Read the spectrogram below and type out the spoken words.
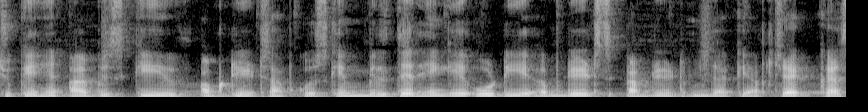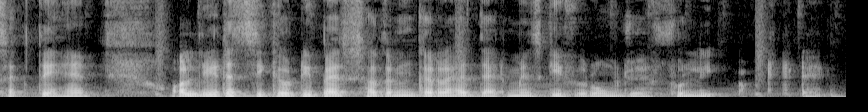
चुके हैं, आप इसकी अपडेट्स आपको इसके मिलते रहेंगे ओटीए अपडेट्स अपडेट में जाके आप चेक कर सकते हैं। और लेटेस्ट सिक्योरिटी पैच साथ रन कर रहा है दैट मीन्स की रूम जो है फुली अपडेटेड है।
